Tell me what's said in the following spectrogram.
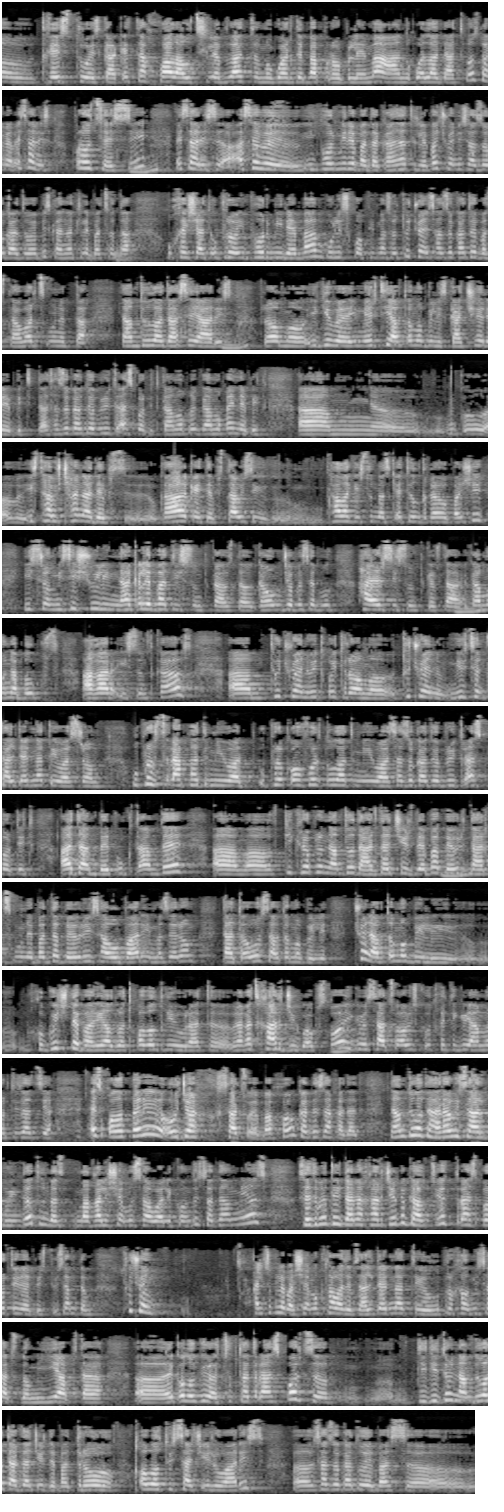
დღეს თუ ეს გაკეთდა ხვალ აუცილებლად მოგვარდება პრობლემა ან ყველა დათმოს მაგრამ ეს არის პროცესი ეს არის ასევე ინფორმირება და განათლება ჩვენი საზოგადოების განათლება ცოტა უხეშად უფრო ინფორმირება გულისხმობ იმას რომ თუ ჩვენ საზოგადოებას დავარწმუნებთ და ნამდვილად ასე არის რომ იგივე იმ ერთი ავტომობილის გაჩერებით და საზოგადოებრივი ტრანსპორტით გამოყენებით ის თავის ჩანადებს გააკეთებს თავისი ქალაქის თუნდაც კეთილდღეობაში ის რომ მისი შვილი ნაკლებად ისუნთქავს და გაუმჯობესებულ ჰაერს ისუნთქებს და გამონაბოლქვს აღარ ისუნთქავს თუ ჩვენ ვიტყვით რომ თუ ჩვენ მივცემთ ალტერნატივას რომ უფრო სწრაფად მივა უფრო კომფორტულად მივა საზოგადოებრივი ტრანსპორტით ადან ბ პუნქტამდე ფიქრობ რომ ნამდვილად არ დაჭirdება ბევრი დარწმუნება და ბევრი საუბარი იმაზე რომ დატოვოს ავტომობილი. ჩვენ ავტომობილი ხო გვიჩდება რეალურად ყოველდღიურად რაღაც რაღაც ხარჯი გვაქვს, ხო? იგივე საწვავის კუთხით, იგივე ამორტიზაცია. ეს ყველაფერი ოჯახს აწובה, ხო? გადასახადად. ნამდვილად არავის არ გვინდა, თუნდაც მაღალი შემოსავალი ქონდეს ადამიანს, ზედმეტი დანახარჯები გავწიოთ ტრანსპორტირებისთვის. ამიტომ თუ ჩვენ ხელისუფლება შემოგთავაზებს ალტერნატიულ უფრო ხელმისაწვდომ იაპს და ეკოლოგიურად ცუთა ტრანსპორტს დიდი დრო ნამდვილად არ დაჭirdება დრო ყოველთვის საჭირო არის. საზოგადოებას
